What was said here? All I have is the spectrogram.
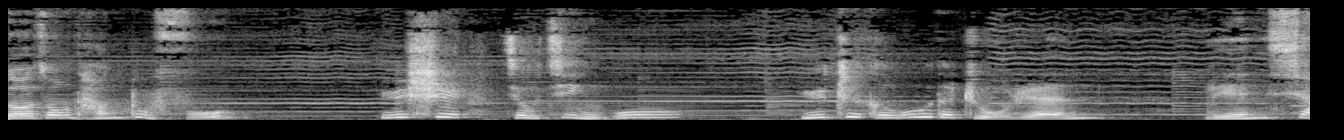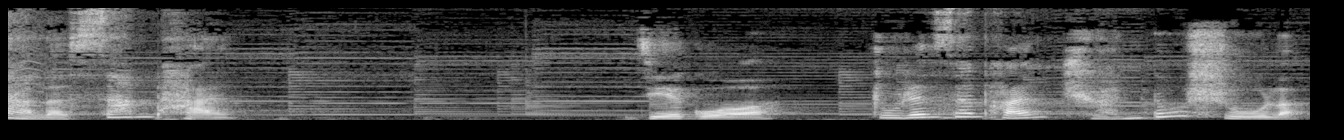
左宗棠不服，于是就进屋，与这个屋的主人连下了三盘。结果主人三盘全都输了。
